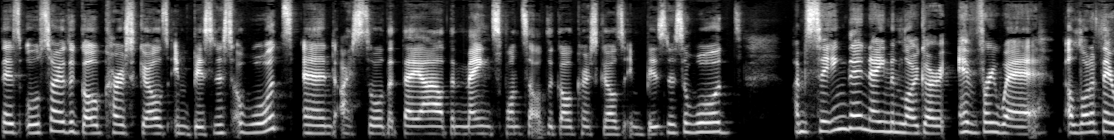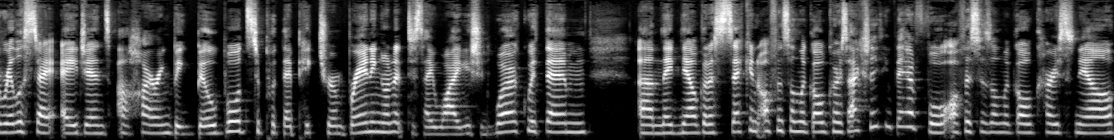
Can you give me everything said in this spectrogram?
There's also the Gold Coast Girls in Business Awards, and I saw that they are the main sponsor of the Gold Coast Girls in Business Awards. I'm seeing their name and logo everywhere. A lot of their real estate agents are hiring big billboards to put their picture and branding on it to say why you should work with them. Um, they've now got a second office on the Gold Coast. I actually think they have four offices on the Gold Coast now.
